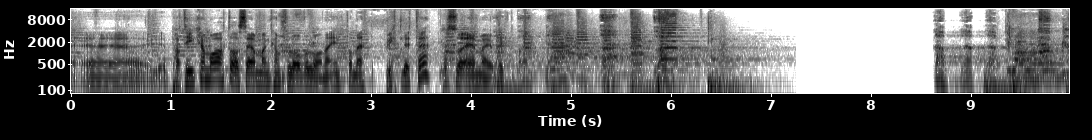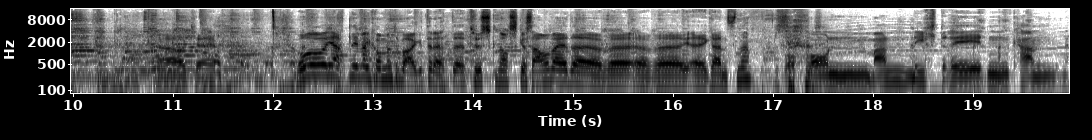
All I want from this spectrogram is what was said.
eh, partikamerater og se om han kan få lov å låne internett bitte litt til, og så er vi øyeblikk. Ja, OK. Og hjertelig velkommen tilbake til dette tysk-norske samarbeidet over, over eh, grensene. Wovon man nicht reden kann,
